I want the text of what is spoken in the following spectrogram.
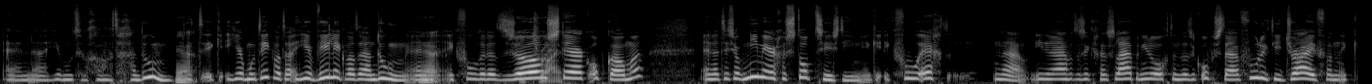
En uh, hier moeten we gewoon wat gaan doen. Ja. Dit, ik, hier, moet ik wat aan, hier wil ik wat aan doen. En ja. ik voelde dat zo sterk opkomen. En dat is ook niet meer gestopt sindsdien. Ik, ik voel echt nou, iedere avond als ik ga slapen, iedere ochtend als ik opsta, voel ik die drive van ik,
